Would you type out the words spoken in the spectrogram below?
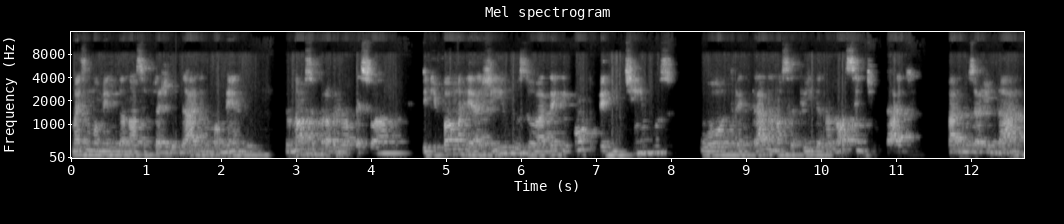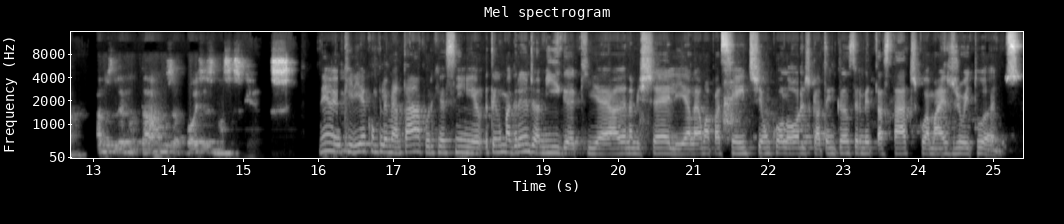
Mas no momento da nossa fragilidade, no momento do nosso problema pessoal, de que forma reagimos ou até que ponto permitimos o outro entrar na nossa vida, na nossa intimidade, para nos ajudar a nos levantarmos após as nossas quedas. Não, eu queria complementar, porque assim, eu tenho uma grande amiga que é a Ana Michele, ela é uma paciente oncológica, ela tem câncer metastático há mais de oito anos.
